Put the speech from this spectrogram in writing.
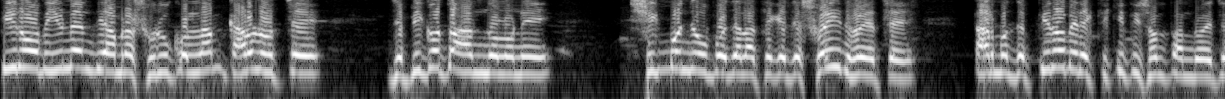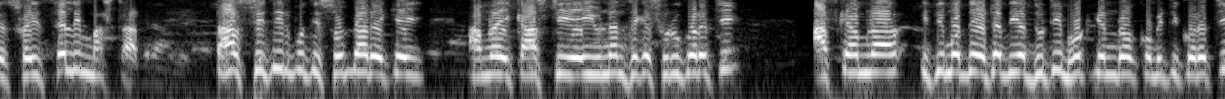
পীরব ইউনিয়ন দিয়ে আমরা শুরু করলাম। কারণ হচ্ছে যে বিগত আন্দোলনে শিখগঞ্জ উপজেলা থেকে যে শহীদ হয়েছে, তার মধ্যে পীরবের একটি কৃতি সন্তান রয়েছে শহীদ সেলিম মাস্টার। তার স্মৃতির প্রতি শ্রদ্ধা রেখেই আমরা এই কাজটি এই ইউনিয়ন থেকে শুরু করেছি। আজকে আমরা ইতিমধ্যে এটা দিয়ে দুটি ভোট কেন্দ্র কমিটি করেছি।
